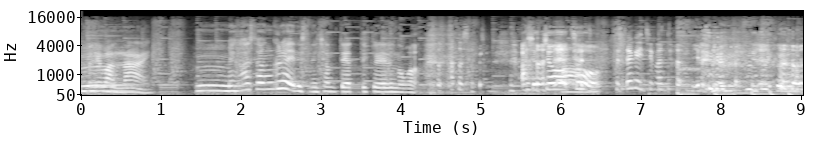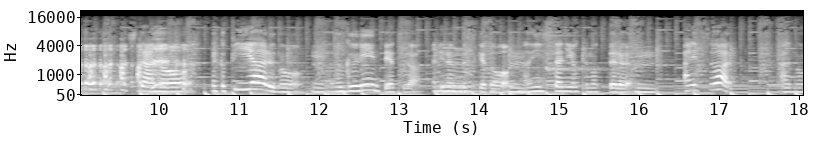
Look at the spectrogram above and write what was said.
ょ？それはないうんメガさんぐらいですねちゃんとやってくれるのは。あと社長あ社長。そう。社長が一番やってちょっとあのなんか PR の,、あのグリーンってやつがいるんですけど、あのインスタによく載ってる、あいつはあの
